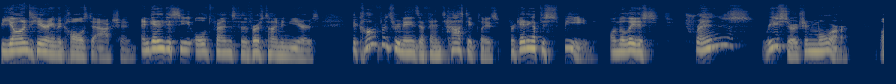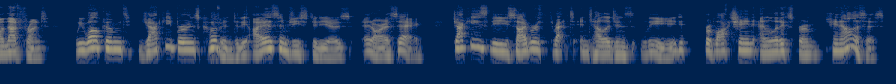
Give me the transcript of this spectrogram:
Beyond hearing the calls to action and getting to see old friends for the first time in years, the conference remains a fantastic place for getting up to speed on the latest trends, research, and more. On that front, we welcomed Jackie Burns Koven to the ISMG studios at RSA. Jackie's the cyber threat intelligence lead for blockchain analytics firm Chainalysis,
